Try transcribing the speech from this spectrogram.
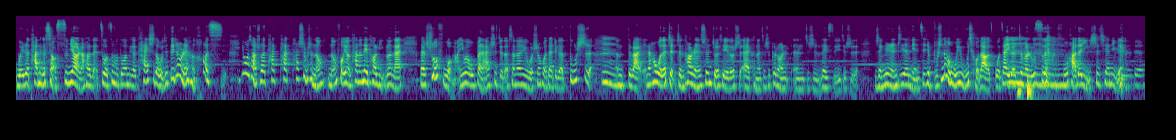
围着他那个小寺庙，然后再做这么多那个开示的，我就对这种人很好奇，因为我想说他他他是不是能能否用他的那套理论来来说服我嘛？因为我本来是觉得相当于我生活在这个都市，嗯嗯对吧？然后我的整整套。人生哲学也都是哎，可能就是各种嗯，就是类似于就是人跟人之间连接，就不是那么无欲无求的。我在一个这么如此浮华的影视圈里面，对对对，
